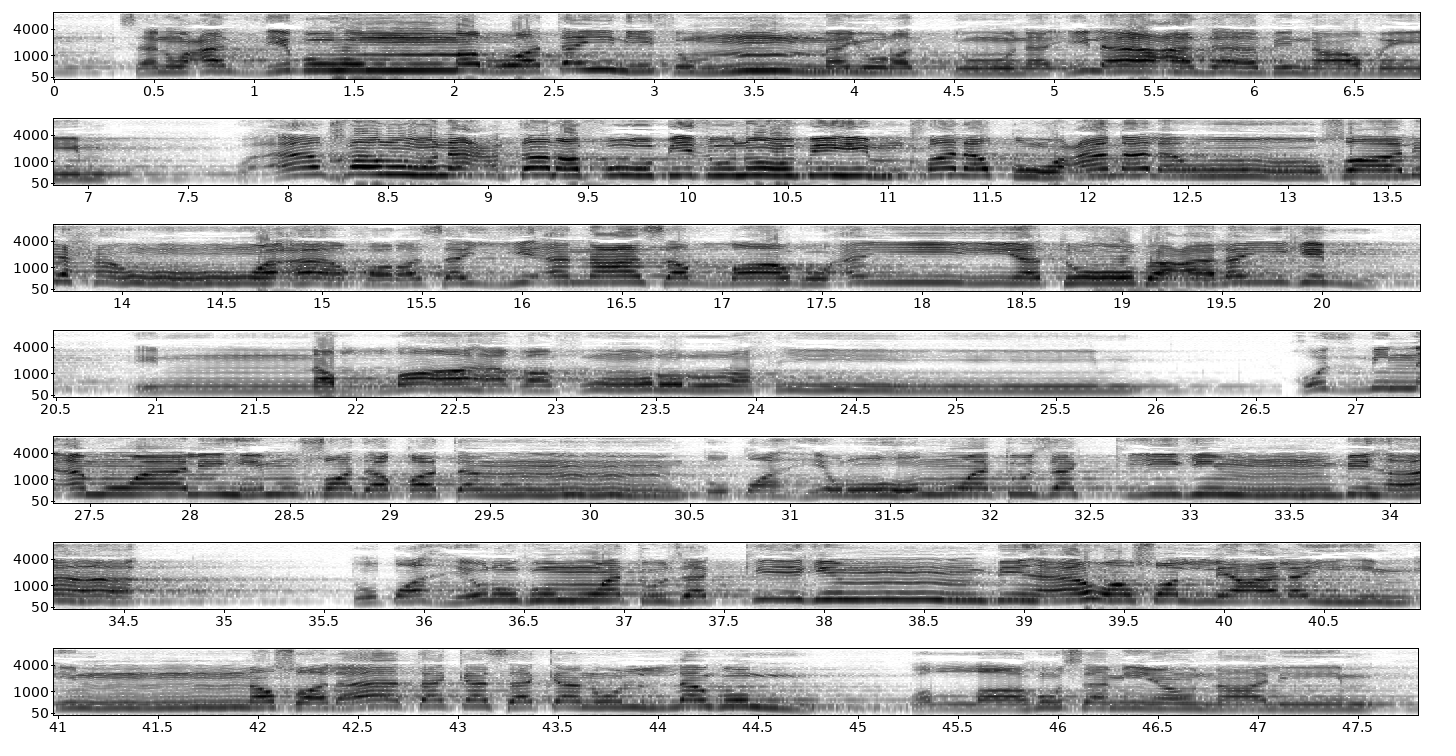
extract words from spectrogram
سنعذبهم مرتين ثم يردون إلى عذاب عظيم. وآخرون اعترفوا بذنوبهم خلطوا عملا صالحا وآخر سيئا عسى الله أن يتوب عليهم. إن الله غفور رحيم. خذ من أموالهم صدقة تطهرهم وتزكيهم بها تطهرهم وتزكيهم بها وصل عليهم إن صلاتك سكن لهم والله سميع عليم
